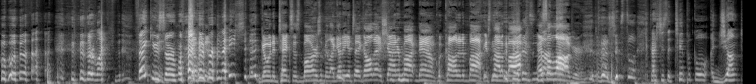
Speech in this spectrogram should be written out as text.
They're like, thank you, sir, for that Going to- information. Go into Texas bars and be like, "I need to take all that Shiner Bock down. Quit calling it a Bock. It's not a Bock. It's That's not. a lager." That's just a, that's just a typical adjunct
